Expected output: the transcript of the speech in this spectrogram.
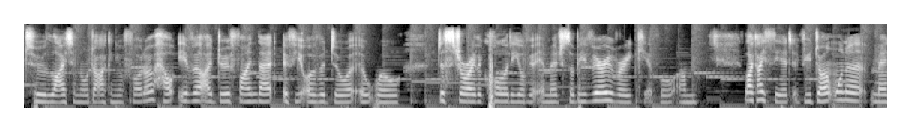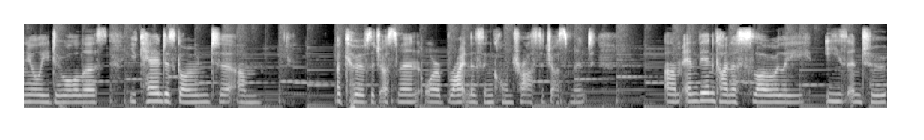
to lighten or darken your photo. However, I do find that if you overdo it, it will destroy the quality of your image. So be very, very careful. Um, like I said, if you don't want to manually do all of this, you can just go into um, a curves adjustment or a brightness and contrast adjustment. Um, and then kind of slowly ease into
